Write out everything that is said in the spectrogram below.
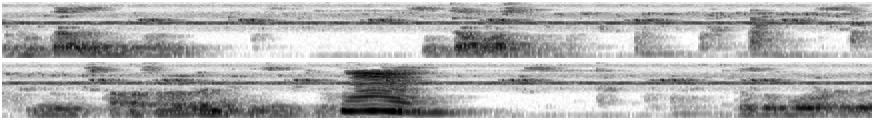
ঢুকতে? চুপচাপ বস। সাদা দিয়েছে হুম। তো বড় নেবে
